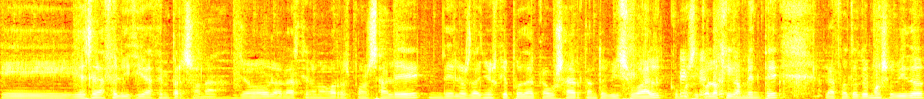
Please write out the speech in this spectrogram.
Eh, es la felicidad en persona. Yo la verdad es que no me hago responsable de los daños que pueda causar tanto visual como psicológicamente la foto que hemos subido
